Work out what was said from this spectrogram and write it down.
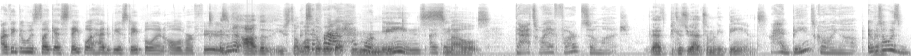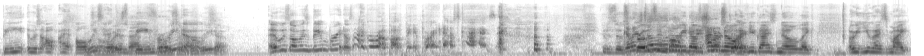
I think it was like a staple. It had to be a staple in all of our food. Isn't it odd that you still love Except the for way I that had more meat beans, I think. smells? That's why I fart so much. That's because you had so many beans. I had beans growing up. It was always bean. It was all. I It was always had those bean burritos. burrito. It was always bean burritos. I grew up on bean burritos, guys. it was those Can I frozen little- burritos. I don't know story? if you guys know, like, or you guys might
